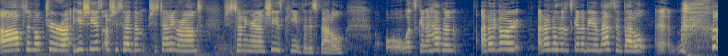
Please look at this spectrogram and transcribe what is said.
after Noctura. Here she is. Oh, she's heard them. She's turning around. She's turning around. She is keen for this battle. Oh, what's going to happen? I don't know. I don't know that it's going to be a massive battle. Uh,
